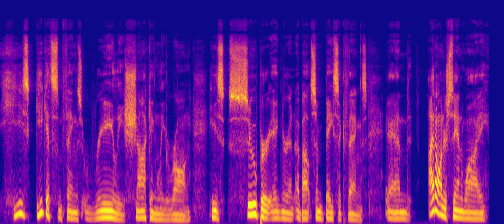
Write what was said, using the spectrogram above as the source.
he's he gets some things really shockingly wrong. He's super ignorant about some basic things, and I don't understand why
